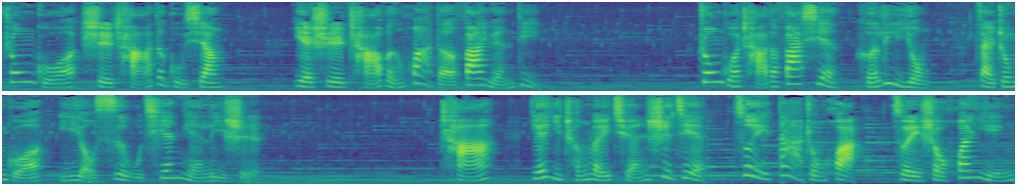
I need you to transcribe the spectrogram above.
中国是茶的故乡，也是茶文化的发源地。中国茶的发现和利用，在中国已有四五千年历史。茶也已成为全世界最大众化、最受欢迎、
